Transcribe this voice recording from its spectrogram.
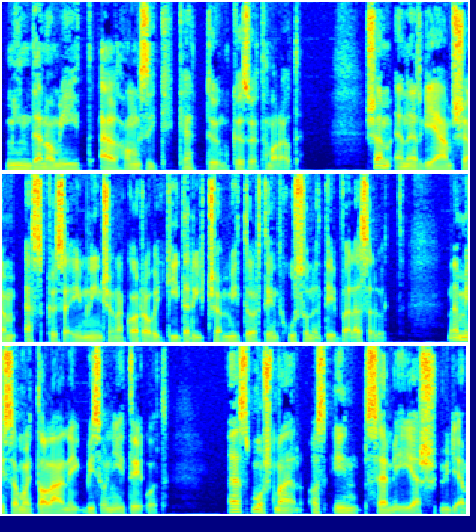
Minden, ami itt elhangzik, kettőnk között marad. Sem energiám, sem eszközeim nincsenek arra, hogy kiderítsem, mi történt 25 évvel ezelőtt. Nem hiszem, hogy találnék bizonyítékot. Ez most már az én személyes ügyem.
